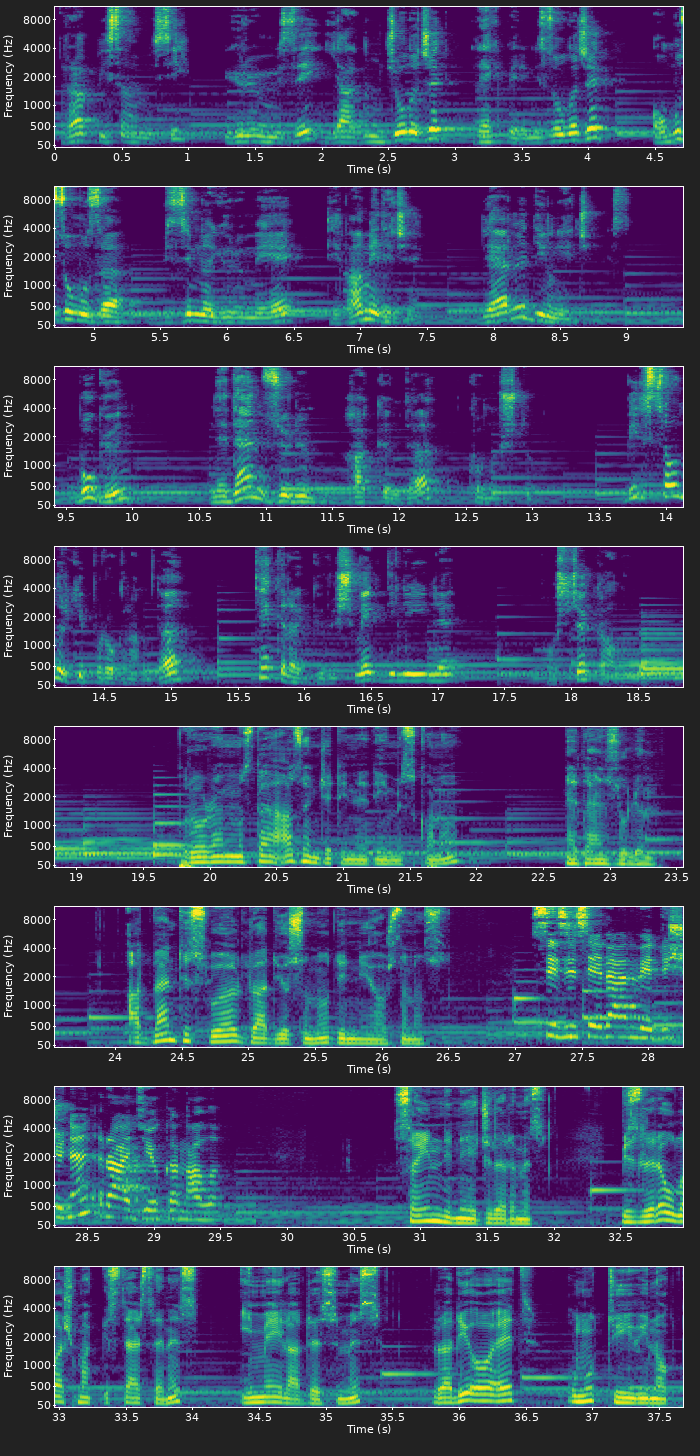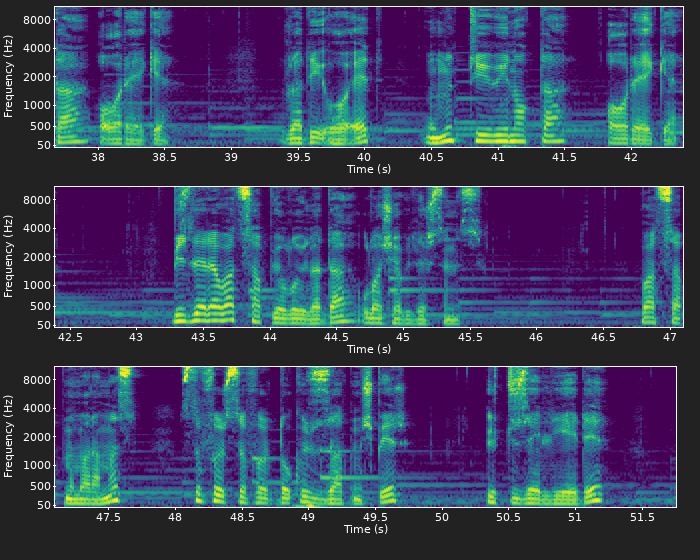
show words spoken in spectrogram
Rab İsa Mesih yürümemize yardımcı olacak, rehberimiz olacak, omuz omuza bizimle yürümeye devam edecek. Değerli dinleyicimiz, bugün neden zulüm hakkında konuştuk. Bir sonraki programda tekrar görüşmek dileğiyle, hoşça kalın. Programımızda az önce dinlediğimiz konu Neden Zulüm? Adventist World Radyosu'nu dinliyorsunuz. Sizi seven ve düşünen radyo kanalı. Sayın dinleyicilerimiz, bizlere ulaşmak isterseniz e-mail adresimiz radio.umutv.org radio.umutv.org Bizlere WhatsApp yoluyla da ulaşabilirsiniz. WhatsApp numaramız 00961 357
